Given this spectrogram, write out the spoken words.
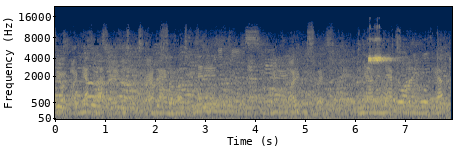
Dude, I can't Yep, believe I'm saying this, but is so. Why did you switch? And now the next one yep.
